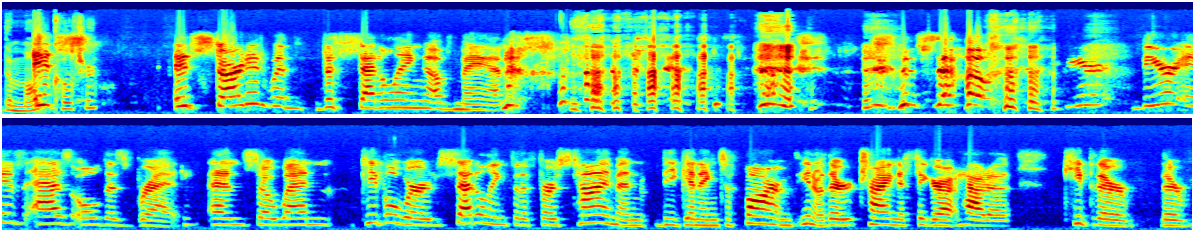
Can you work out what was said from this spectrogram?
The monk it's, culture. It started with the settling of man. so beer beer is as old as bread, and so when people were settling for the first time and beginning to farm, you know, they're trying to figure out how to keep their their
